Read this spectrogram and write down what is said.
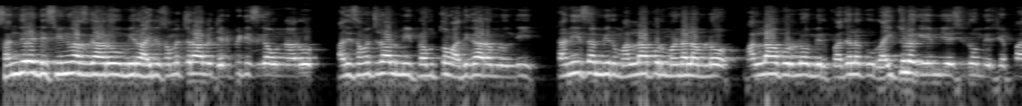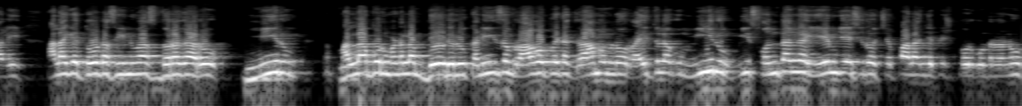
సందిరెడ్డి శ్రీనివాస్ గారు మీరు ఐదు సంవత్సరాలు జడ్పీటీసీగా ఉన్నారు పది సంవత్సరాలు మీ ప్రభుత్వం అధికారంలో ఉంది. కనీసం మీరు మల్లాపూర్ మండలంలో మల్లాపూర్లో మీరు ప్రజలకు రైతులకు ఏం చేసిరో మీరు చెప్పాలి. అలాగే తోట శ్రీనివాస్ దొరగారు మీరు మల్లాపూర్ మండలం దేవుడు కనీసం రాఘోపేట గ్రామంలో రైతులకు మీరు మీ సొంతంగా ఏం చేసిరో చెప్పాలని చెప్పేసి కోరుకుంటున్నాను.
